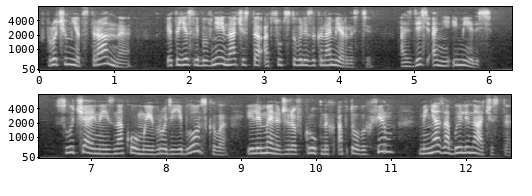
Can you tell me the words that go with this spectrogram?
Впрочем, нет, странная – это если бы в ней начисто отсутствовали закономерности, а здесь они имелись. Случайные знакомые вроде Яблонского или менеджеров крупных оптовых фирм меня забыли начисто.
